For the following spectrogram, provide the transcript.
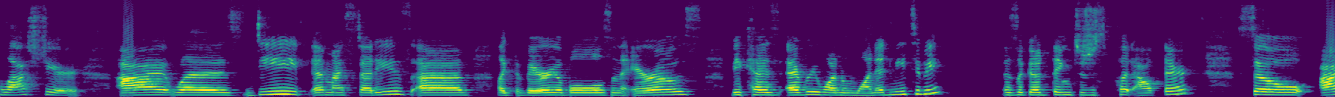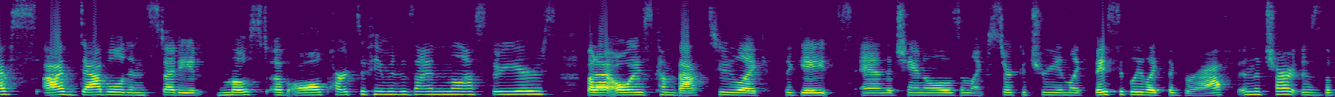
Last year, I was deep in my studies of like the variables and the arrows because everyone wanted me to be is a good thing to just put out there. So I've I've dabbled and studied most of all parts of human design in the last 3 years, but I always come back to like the gates and the channels and like circuitry and like basically like the graph in the chart is the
